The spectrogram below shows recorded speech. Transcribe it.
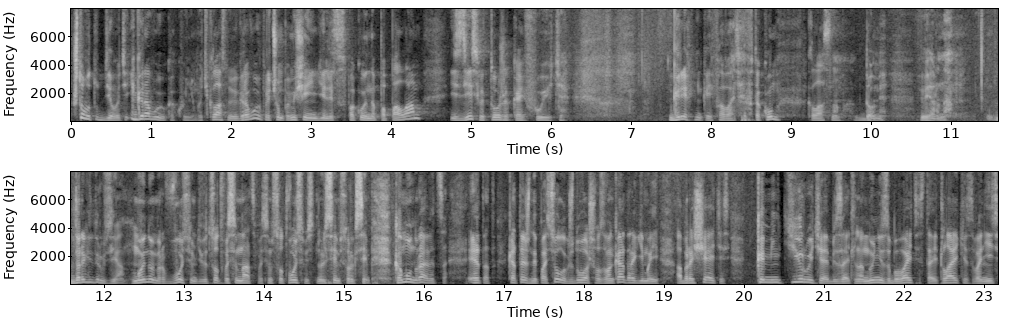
Что вы тут делаете? Игровую какую-нибудь, классную игровую, причем помещение делится спокойно пополам, и здесь вы тоже кайфуете. Грех не кайфовать в таком классном доме. Верно. Дорогие друзья, мой номер 8 918 880 0747. Кому нравится этот коттеджный поселок, жду вашего звонка, дорогие мои. Обращайтесь, комментируйте обязательно. Ну, не забывайте ставить лайки, звонить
